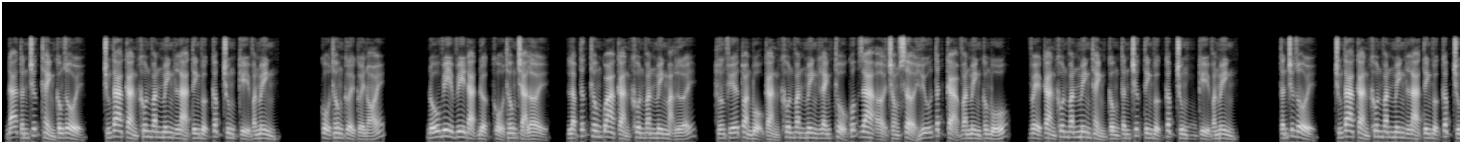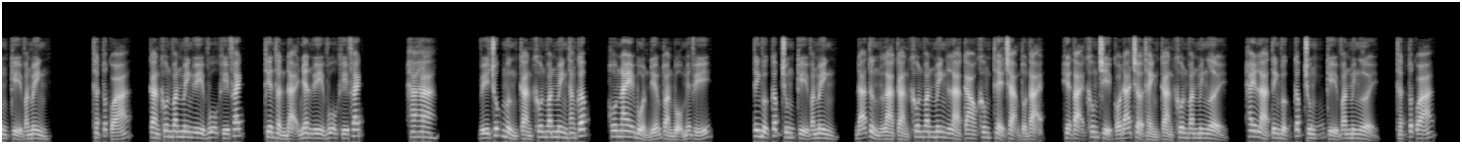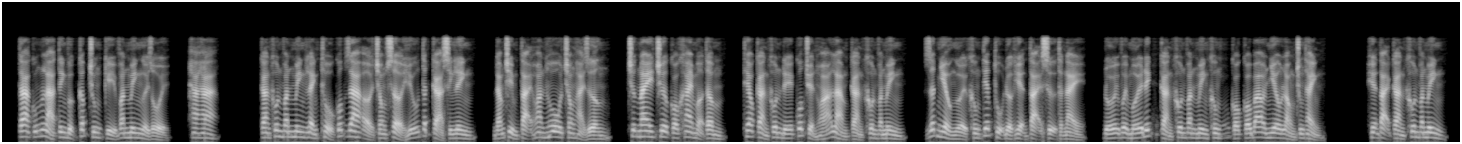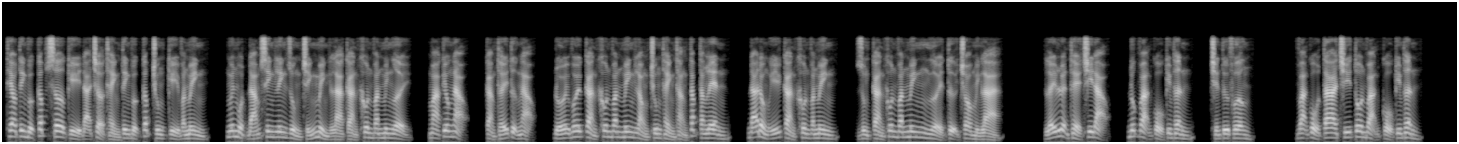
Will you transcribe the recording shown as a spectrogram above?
Đã tấn chức thành công rồi, chúng ta càn khôn văn minh là tinh vực cấp trung kỳ văn minh. Cổ thông cười cười nói. Đỗ Vi Vi đạt được cổ thông trả lời, lập tức thông qua càn khôn văn minh mạng lưới, hướng phía toàn bộ càn khôn văn minh lãnh thổ quốc gia ở trong sở hữu tất cả văn minh công bố, về càn khôn văn minh thành công tân chức tinh vực cấp trung kỳ văn minh. Tấn chức rồi, chúng ta càn khôn văn minh là tinh vực cấp trung kỳ văn minh. Thật tốt quá, càn khôn văn minh uy vũ khí phách, thiên thần đại nhân uy vũ khí phách. Ha ha. Vì chúc mừng càn khôn văn minh thăng cấp, hôm nay bổn điếm toàn bộ miễn phí. Tinh vực cấp trung kỳ văn minh, đã từng là càn khôn văn minh là cao không thể chạm tồn tại, hiện tại không chỉ có đã trở thành càn khôn văn minh người, hay là tinh vực cấp trung kỳ văn minh người, thật tốt quá. Ta cũng là tinh vực cấp trung kỳ văn minh người rồi, ha ha. Càn khôn văn minh lãnh thổ quốc gia ở trong sở hữu tất cả sinh linh, đám chìm tại hoan hô trong hải dương, trước nay chưa có khai mở tâm, theo càn khôn đế quốc chuyển hóa làm càn khôn văn minh, rất nhiều người không tiếp thụ được hiện tại sự thật này, đối với mới đích càn khôn văn minh không có có bao nhiêu lòng trung thành. Hiện tại càn khôn văn minh, theo tinh vực cấp sơ kỳ đã trở thành tinh vực cấp trung kỳ văn minh, nguyên một đám sinh linh dùng chính mình là càn khôn văn minh người, mà kiêu ngạo, cảm thấy tự ngạo, đối với càn khôn văn minh lòng trung thành thẳng tắp tăng lên, đã đồng ý càn khôn văn minh, dùng càn khôn văn minh người tự cho mình là. Lấy luyện thể chi đạo, đúc vạn cổ kim thân, chiến tứ phương. Vạn cổ ta chí tôn vạn cổ kim thân.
